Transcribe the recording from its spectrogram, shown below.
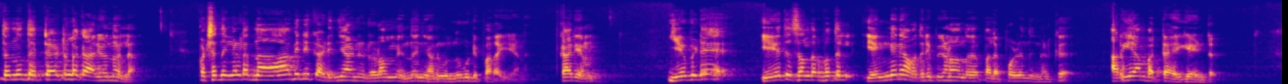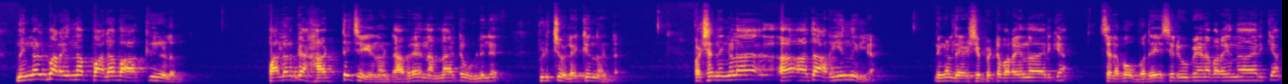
ഇതൊന്നും തെറ്റായിട്ടുള്ള കാര്യമൊന്നുമല്ല. പക്ഷെ നിങ്ങളുടെ നാവിന് കടിഞ്ഞാണിടണം എന്ന് ഞാൻ ഒന്നുകൂടി പറയുകയാണ്. കാര്യം എവിടെ ഏത് സന്ദർഭത്തിൽ എങ്ങനെ അവതരിപ്പിക്കണമെന്ന് പലപ്പോഴും നിങ്ങൾക്ക് അറിയാൻ പറ്റായികയുണ്ട്. നിങ്ങൾ പറയുന്ന പല വാക്കുകളും പലർക്ക് ഹട്ട് ചെയ്യുന്നുണ്ട്. അവരെ നന്നായിട്ട് ഉള്ളിൽ പിടിച്ചുലയ്ക്കുന്നുണ്ട് പക്ഷെ നിങ്ങൾ അത് അറിയുന്നില്ല. നിങ്ങൾ ദേഷ്യപ്പെട്ട് പറയുന്നതായിരിക്കാം. ചിലപ്പോൾ ഉപദേശ രൂപേണ പറയുന്നതായിരിക്കാം.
